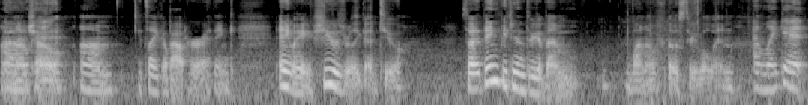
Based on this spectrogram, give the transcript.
on Oh, that okay. show. Um, it's like about her, I think. Anyway, she was really good too. So I think between the three of them, one of those three will win. I like it.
